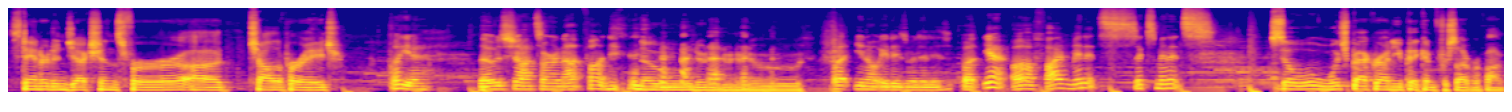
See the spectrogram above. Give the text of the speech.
standard injections for a child of her age. Oh yeah, those shots are not fun. No, no, no, no, no, no. but you know it is what it is. But yeah, uh, five minutes, six minutes. So, which background you picking for Cyberpunk?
